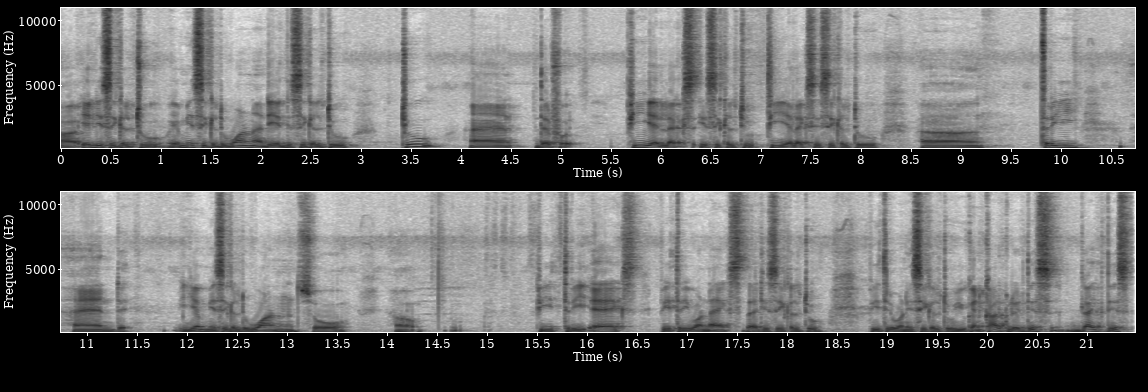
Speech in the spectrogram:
uh, L is equal to M is equal to 1 and L is equal to 2 and therefore PLX is equal to PLX is equal to uh, 3 and M is equal to 1 so uh, P3X P31X that is equal to P31 is equal to you can calculate this like this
